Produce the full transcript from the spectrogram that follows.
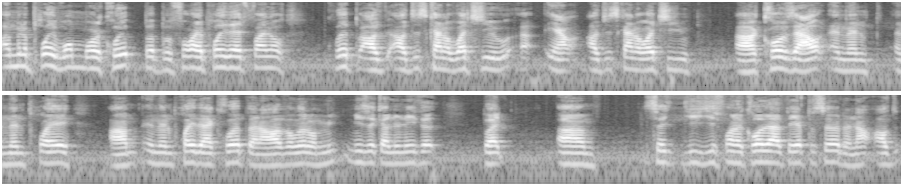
i'm gonna play one more clip but before i play that final clip i'll, I'll just kind of let you uh, you know i'll just kind of let you uh, close out and then and then play um, and then play that clip and I'll have a little mu- music underneath it. But um, so you just want to close out the episode and I'll, I'll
